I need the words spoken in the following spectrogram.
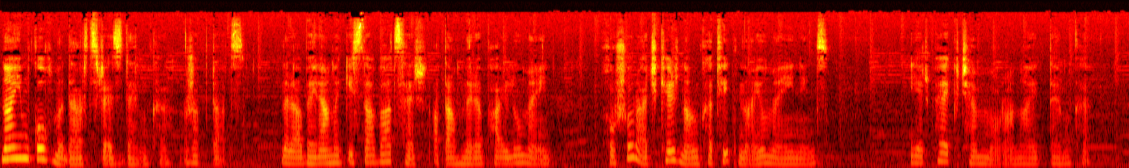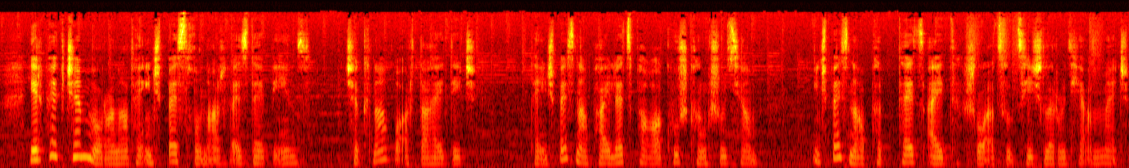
Նա իմ կողմը դարձրեց դեմքը, ժպտաց։ Նրա բերանը կիսաբաց էր, ատամները փայլում էին, Խոշոր աչքերն անքթիթ նայում էին ինձ։ Երբեք չեմ մոռանա այդ դեմքը։ Երբեք չեմ մոռանա թե ինչպես խոնարհվեց դեպի ինձ, չքնաղ ու արտահայտիչ, թե ինչպես նա փայլեց փաղաքուշ քնքշությամբ, ինչպես նա փթթեց այդ շլացուցիչ լրության մեջ։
